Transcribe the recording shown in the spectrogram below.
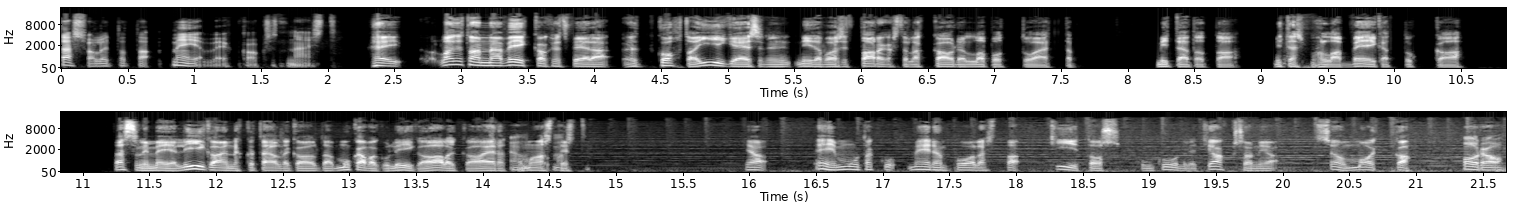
Tässä oli tota meidän veikkaukset näistä. Hei, laitetaan nämä veikkaukset vielä että kohta ig niin niitä voisit tarkastella kauden loputtua, että mitä tota, mitäs me ollaan veikattukaan. Tässä oli meidän liiga-ennakko tältä kaudelta. Mukava, kun liiga alkaa ehdottomasti. Ehdottomasti. Ei muuta kuin meidän puolesta kiitos, kun kuuntelit jakson ja se on moikka! Moro.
